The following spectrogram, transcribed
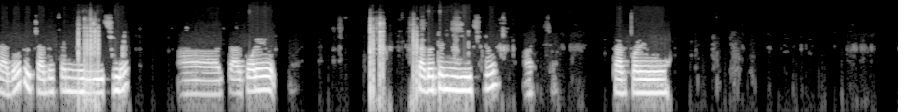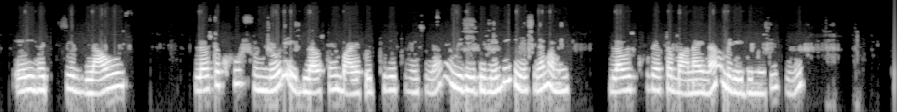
চাদর। ওই চাদরটা নিয়ে গিয়েছিল। আর তারপরে চাদরটা নিয়ে গিয়েছিল। আচ্ছা তারপরে এই হচ্ছে ব্লাউজ। ব্লাউজটা খুব সুন্দর। এই ব্লাউজটা আমি বারাকপুর থেকে কিনেছিলাম। আমি রেডিমেডই কিনেছিলাম। আমি ব্লাউজ খুব একটা বানাই না। আমি রেডিমেডই কিনি। তো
